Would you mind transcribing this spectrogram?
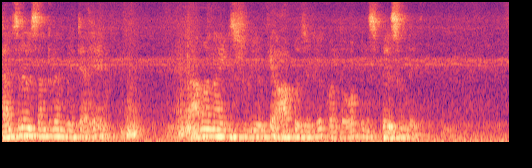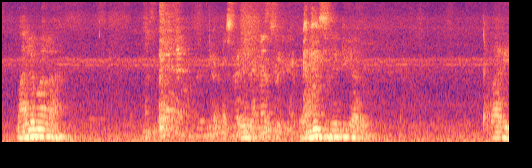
కల్చరల్ సెంటర్ అని పెట్టారే రామానాయుడు స్టూడియోకి ఆపోజిట్గా కొంత ఓపెన్ స్పేస్ ఉండేది. మల్లెమల. ఎంఎస్ రెడ్డి గారు. వారి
